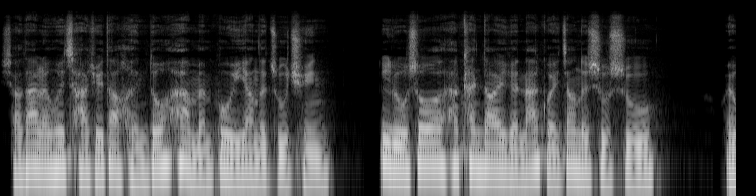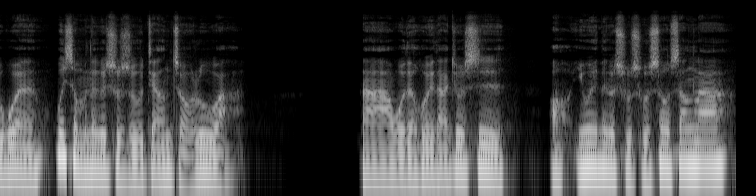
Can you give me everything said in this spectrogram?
小大人会察觉到很多和我们不一样的族群。例如说，他看到一个拿拐杖的叔叔，会问为什么那个叔叔这样走路啊？那我的回答就是：哦，因为那个叔叔受伤啦。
